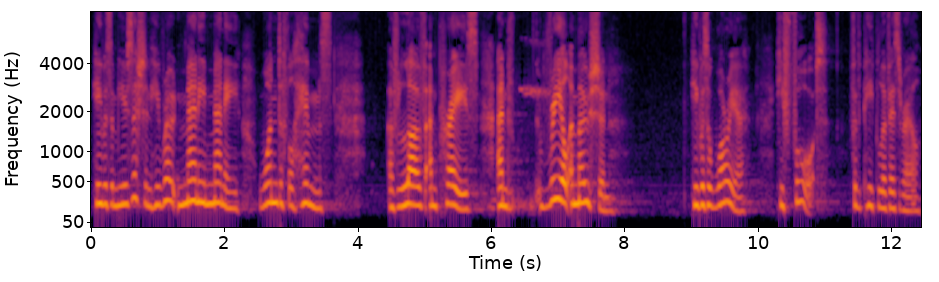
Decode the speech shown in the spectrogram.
He was a musician. He wrote many, many wonderful hymns of love and praise and real emotion. He was a warrior. He fought for the people of Israel.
